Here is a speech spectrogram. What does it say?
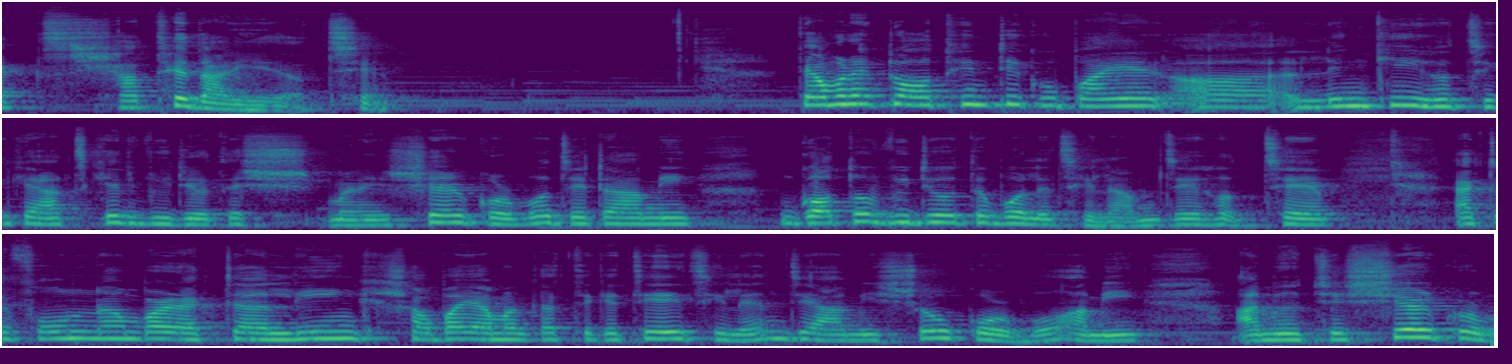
একসাথে দাঁড়িয়ে যাচ্ছে। তেমন একটা অথেন্টিক উপায়ের লিঙ্কই হচ্ছে কি আজকের ভিডিওতে মানে শেয়ার করব, যেটা আমি গত ভিডিওতে বলেছিলাম যে হচ্ছে একটা ফোন নাম্বার একটা লিঙ্ক সবাই আমার কাছ থেকে চেয়েছিলেন যে আমি শো করব, আমি আমি হচ্ছে শেয়ার করব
